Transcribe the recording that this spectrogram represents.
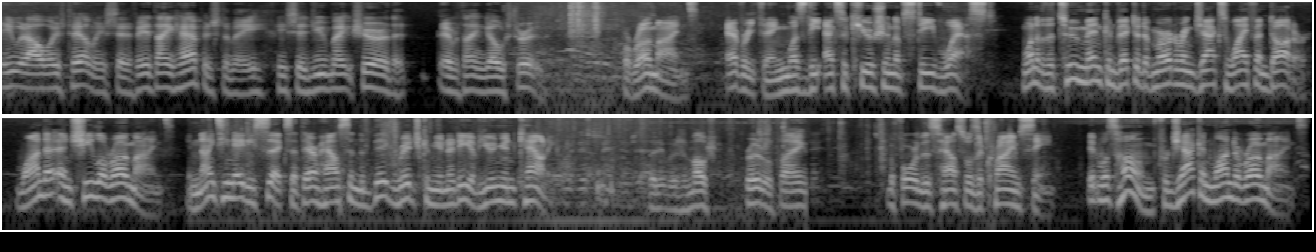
He would always tell me, he said, if anything happens to me, he said, you make sure that everything goes through. For Romines, everything was the execution of Steve West one of the two men convicted of murdering Jack's wife and daughter, Wanda and Sheila Romines, in 1986 at their house in the Big Ridge community of Union County. But it was the most brutal thing. Before this house was a crime scene, it was home for Jack and Wanda Romines,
